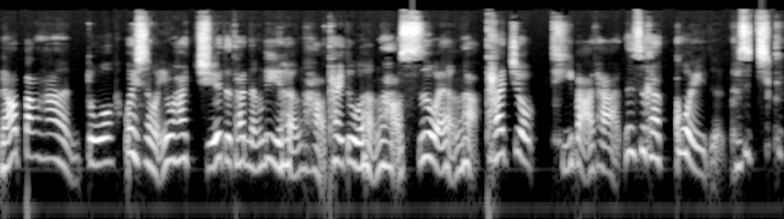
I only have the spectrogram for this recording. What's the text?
然后帮他很多。为什么？因为他觉得他能力很好，态度很好，思维很好，他就提拔他。那是他贵人。可是这个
